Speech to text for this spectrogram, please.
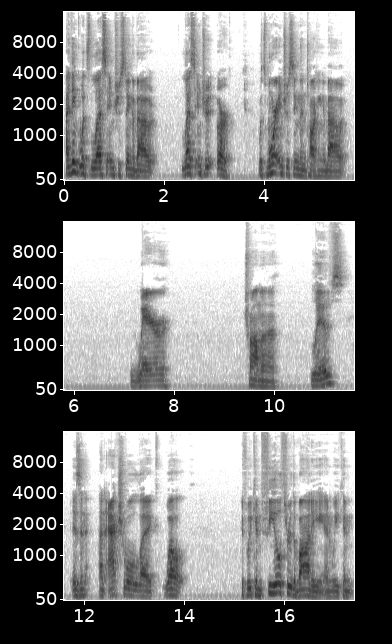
I think what's less interesting about less interest or what's more interesting than talking about where trauma lives is an an actual like well if we can feel through the body and we can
